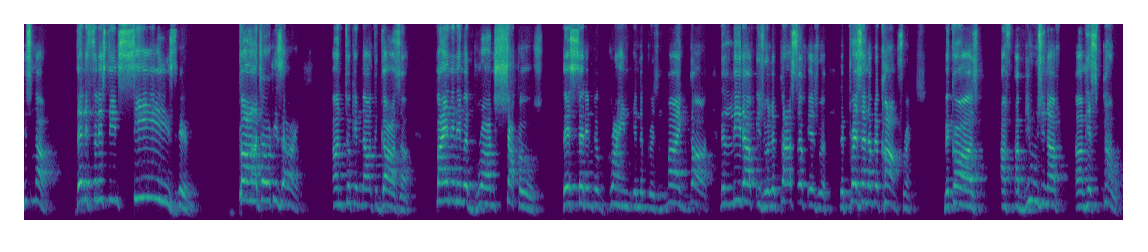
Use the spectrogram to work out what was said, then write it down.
Listen now. Then the Philistines seized him, gouged out his eyes, and took him down to Gaza, binding him with bronze shackles. They set him to grind in the prison. My God, the leader of Israel, the pastor of Israel, the president of the conference, because of abusing of um, his power,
